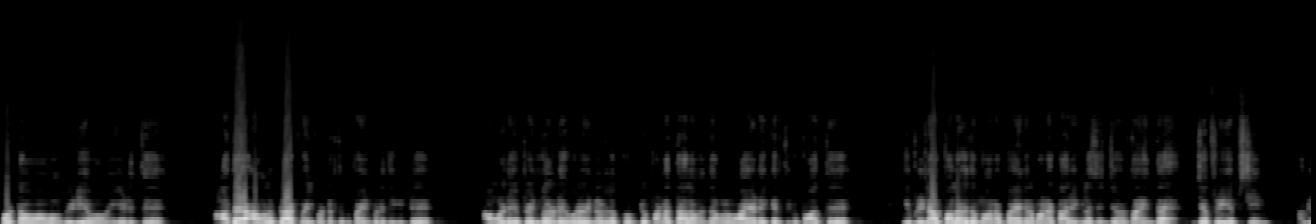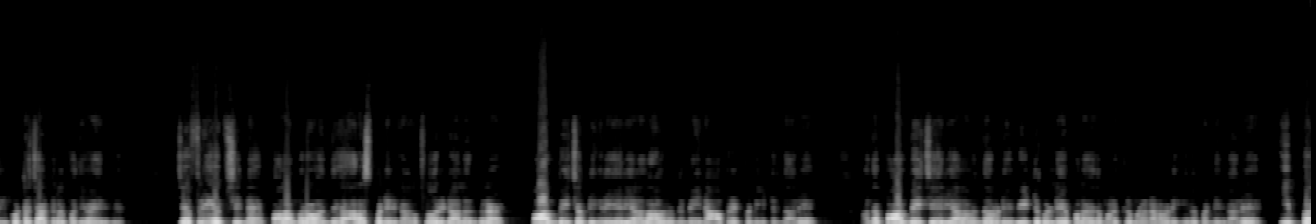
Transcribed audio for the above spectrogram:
ஃபோட்டோவாகவும் வீடியோவாகவும் எடுத்து அதை அவங்கள பிளாக்மெயில் பண்ணுறதுக்கு பயன்படுத்திக்கிட்டு அவங்களுடைய பெண்களுடைய உறவினர்களை கூப்பிட்டு பணத்தால் வந்து அவங்கள வாயடைக்கிறதுக்கு பார்த்து இப்படிலாம் பலவிதமான பயங்கரமான காரியங்களை செஞ்சவர் தான் இந்த ஜெஃப்ரி எப்ஸ்டீன் அப்படின்னு குற்றச்சாட்டுகள் பதிவாயிருக்கு. ஜெஃப்ரி எப்ஸ்டீனை பலமுறை வந்து அரெஸ்ட் பண்ணியிருக்காங்க. ஃப்ளோரிடாவில் இருக்கிற பாம் பீச் அப்படிங்கிற ஏரியாவில் தான் அவர் வந்து மெயினாக ஆப்ரேட் பண்ணிக்கிட்டு இருந்தார். அந்த பாம் பீச் ஏரியாவில் வந்து அவருடைய வீட்டுக்குள்ளேயே பல விதமான கிரிமினல் நடவடிக்கைகள் பண்ணியிருக்காரு. இப்போ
